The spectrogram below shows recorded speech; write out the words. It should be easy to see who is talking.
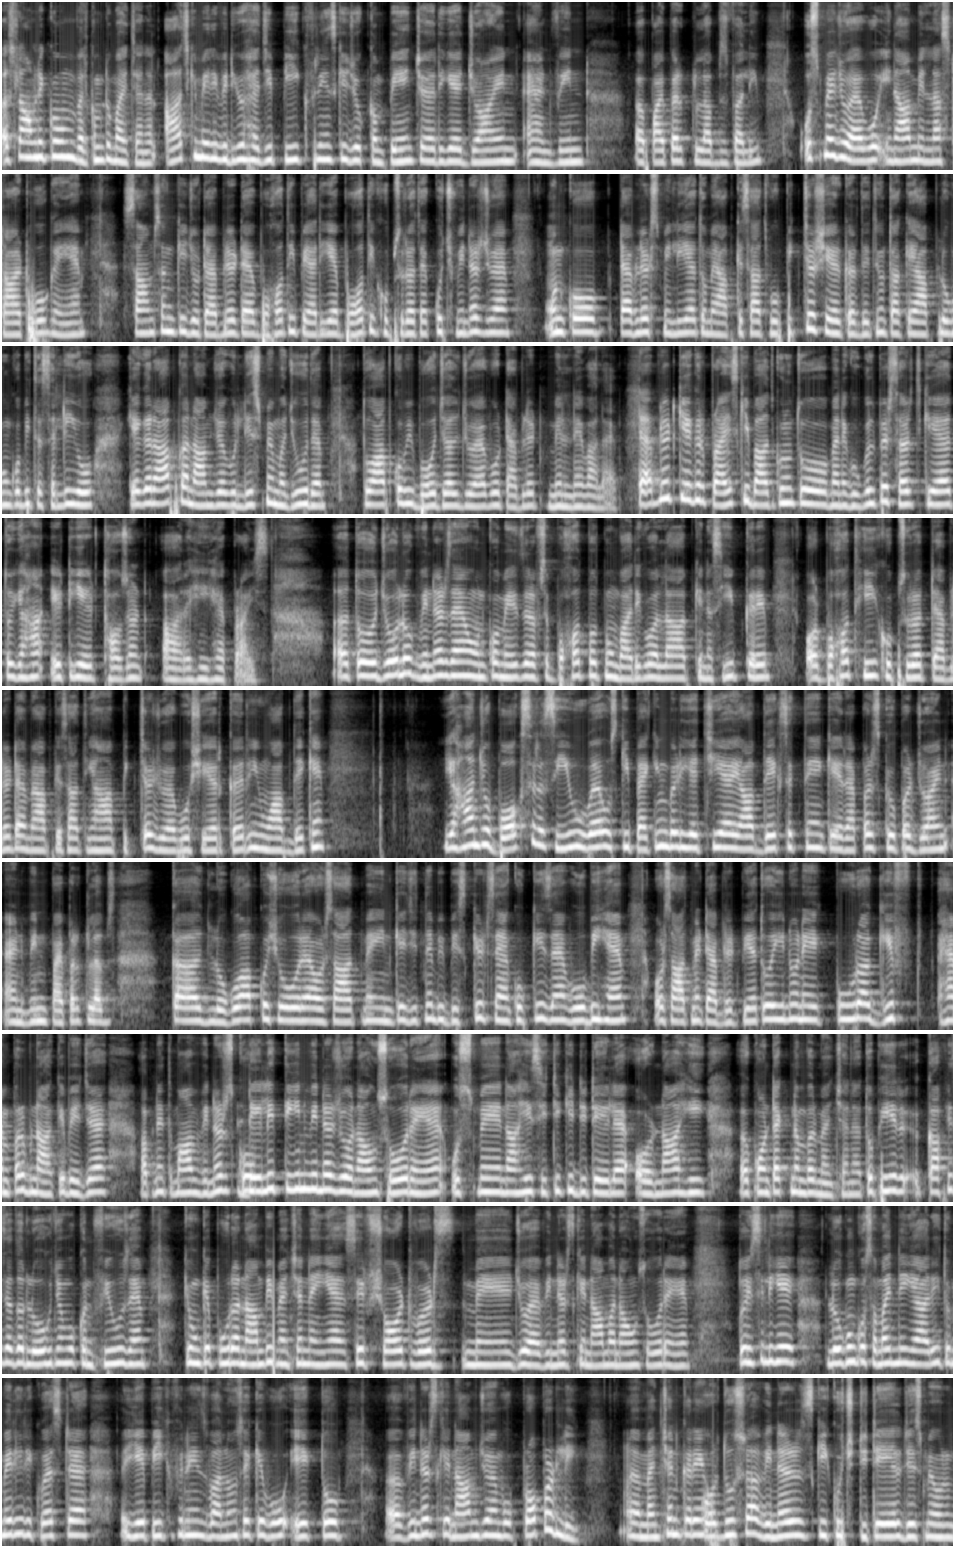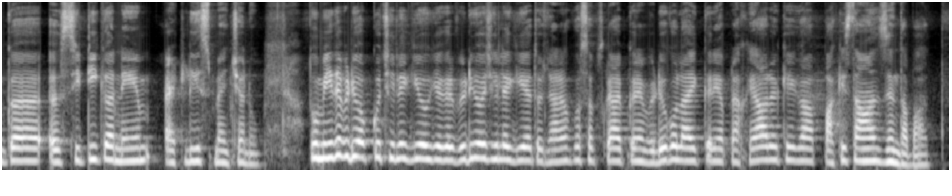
Speaker 1: अस्सलाम वालेकुम welcome to my channel आज की मेरी वीडियो है जी पीक फ्रेंस की जो कंपेन चल रही है join and win piper clubs वाली। उसमें जो है वो इनाम मिलना स्टार्ट हो गए हैं। सैमसंग की जो टैबलेट है, बहुत ही प्यारी है, बहुत ही खूबसूरत है। कुछ विनर जो हैं, उनको टैबलेट्स मिली है तो मैं आपके साथ वो पिक्चर शेयर कर देती हूँ, ताकि आप लोगों को भी तसल्ली हो कि अगर आपका नाम जो है वो लिस्ट में मौजूद है तो आपको भी बहुत जल्द जो है वो टैबलेट मिलने वाला है। टैबलेट की अगर प्राइस की बात करूँ तो मैंने गूगल पर सर्च किया है तो यहाँ एटी एट थाउज़ेंड आ रही है प्राइस तो जो लोग विनर्स हैं, उनको मेरी तरफ़ से बहुत बहुत मुबारक हो। अल्लाह आपके नसीब करे और बहुत ही खूबसूरत टैबलेट है। मैं आपके साथ यहाँ पिक्चर जो है, वो शेयर कर रही हूँ, आप देखें। यहाँ जो बॉक्स रिसीव हुआ है, उसकी पैकिंग बड़ी अच्छी है। आप देख सकते हैं कि रैपर्स के ऊपर join and win piper clubs का लोगो आपको शो हो रहा है और साथ में इनके जितने भी बिस्किट्स हैं कुकीज़ हैं, वो भी हैं और साथ में टैबलेट भी है। तो इन्होंने एक पूरा गिफ्ट हैम्पर बना के भेजा है अपने तमाम विनर्स को। डेली तीन विनर जो अनाउंस हो रहे हैं, उसमें ना ही सिटी की डिटेल है और ना ही कॉन्टैक्ट नंबर मेंशन है। तो फिर काफ़ी ज़्यादा लोग जो हैं वो कंफ्यूज हैं, क्योंकि पूरा नाम भी मेंशन नहीं है, सिर्फ़ शॉर्ट वर्ड्स में जो है विनर्स के नाम अनाउंस हो रहे हैं। तो इसलिए लोगों को समझ नहीं आ रही। तो मेरी रिक्वेस्ट है ये पीक फिनेंस वालों से कि वो एक तो विनर्स के नाम जो हैं वो प्रॉपरली मेंशन करें और दूसरा विनर्स की कुछ डिटेल जिसमें उनका सिटी का नेम एटलीस्ट मेंशन हो। तो उम्मीद है वीडियो आपको अच्छी लगी होगी। अगर वीडियो अच्छी लगी है तो चैनल को सब्सक्राइब करें वीडियो को लाइक करें, अपना ख्याल रखेगा। पाकिस्तान जिंदाबाद।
